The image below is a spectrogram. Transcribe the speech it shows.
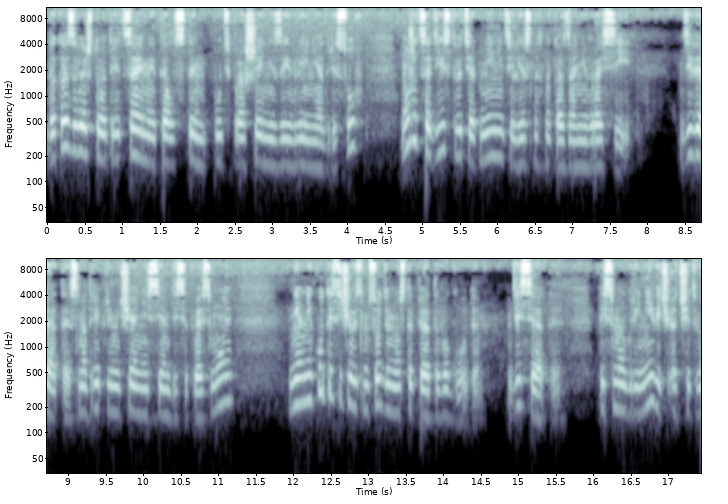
доказывая, что отрицаемый Толстым путь прошения заявления адресов может содействовать отмене телесных наказаний в России. Девятое. Смотри примечание 78 дневнику 1895 года. Десятое. Письмо Гриневич от 4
